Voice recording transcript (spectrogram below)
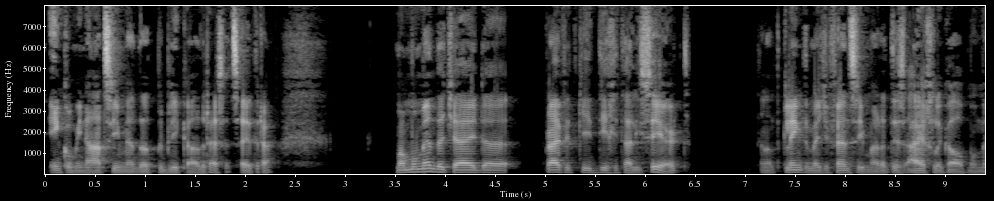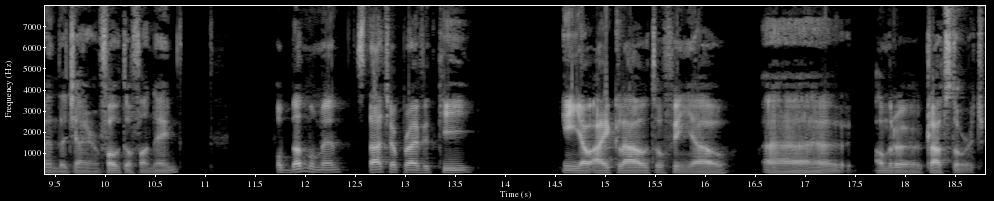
In combinatie met dat publieke adres, et cetera. Maar op het moment dat jij de private key digitaliseert, en dat klinkt een beetje fancy, maar dat is eigenlijk al op het moment dat jij er een foto van neemt. Op dat moment staat jouw private key in jouw iCloud of in jouw uh, andere cloud storage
